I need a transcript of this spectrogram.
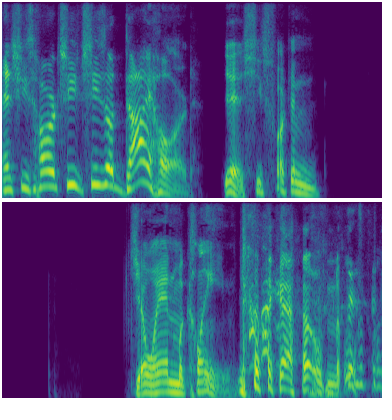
And she's hard. She she's a diehard. Yeah, she's fucking Joanne McClane. like I don't know.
